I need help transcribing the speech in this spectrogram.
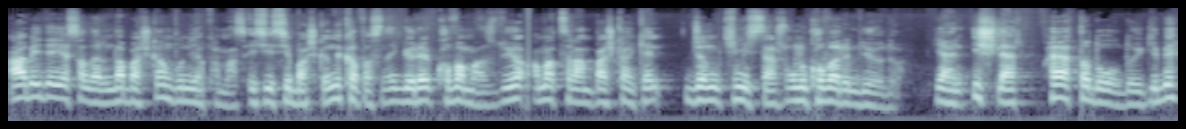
ABD yasalarında başkan bunu yapamaz. SEC başkanı kafasına göre kovamaz diyor. Ama Trump başkanken canım kim isterse onu kovarım diyordu. Yani işler hayatta da olduğu gibi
